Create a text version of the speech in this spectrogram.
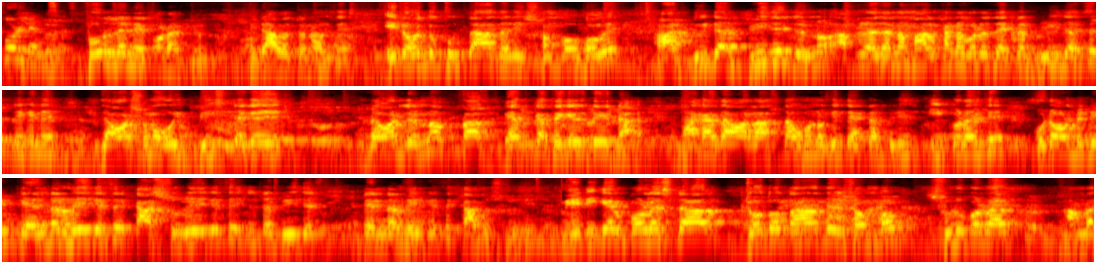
ফোর লেন ফোর লেনে করার জন্য এটা আলোচনা হয়েছে। এটা হয়তো খুব তাড়াতাড়ি সম্ভব হবে। আর দুইটা ব্রিজের জন্য আপনারা জানা মালখানাগড়ে যে একটা ব্রিজ আছে যেখানে যাওয়ার সময় ওই ব্রিজটাকে দেওয়ার জন্য প্লাস বেদকা থেকে যে ঢাকা যাওয়ার রাস্তা ওখানেও কিন্তু একটা ব্রিজ ই করা হয়েছে। ওটা অলরেডি টেন্ডার হয়ে গেছে কাজ শুরু হয়ে গেছে। এই দুটা ব্রিজের টেন্ডার হয়ে গেছে কাজও শুরু হয়ে গেছে। মেডিকেল কলেজটা যত তাড়াতাড়ি সম্ভব শুরু করার আমরা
